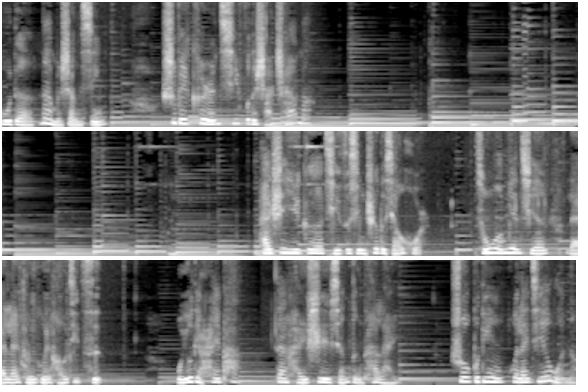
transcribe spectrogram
哭得那么伤心，是被客人欺负的傻叉吗？还是一个骑自行车的小伙儿，从我面前来来回回好几次，我有点害怕，但还是想等他来，说不定会来接我呢。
